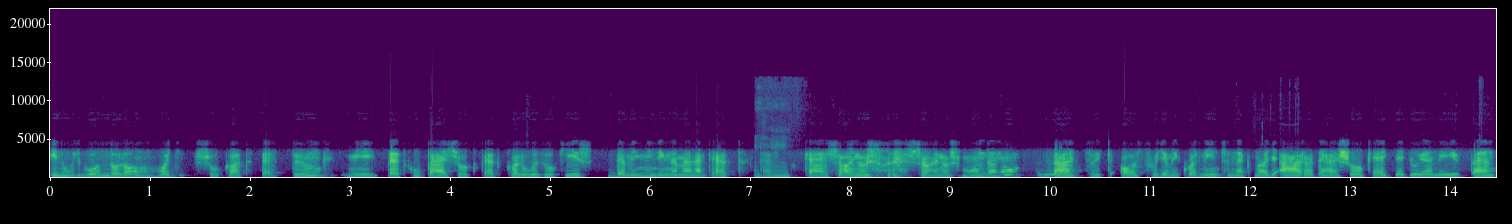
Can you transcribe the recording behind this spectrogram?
Én úgy gondolom, hogy sokat tettünk, mi petkupások, petkalózok is, de még mindig nem eleget. Uh-huh. Ezt kell sajnos, sajnos mondanom. Látszik az, hogy amikor nincsenek nagy áradások egy-egy olyan évben,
